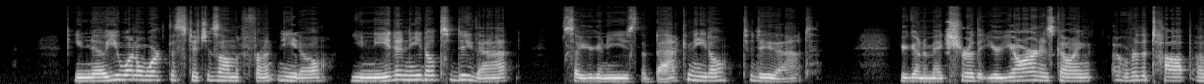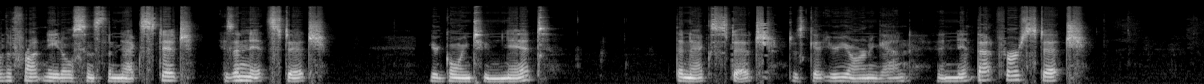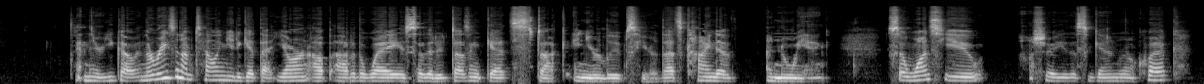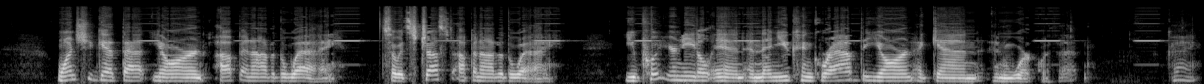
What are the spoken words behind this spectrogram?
You know you want to work the stitches on the front needle. You need a needle to do that. So you're going to use the back needle to do that. You're going to make sure that your yarn is going over the top of the front needle since the next stitch is a knit stitch. You're going to knit the next stitch. Just get your yarn again and knit that first stitch. And there you go. And the reason I'm telling you to get that yarn up out of the way is so that it doesn't get stuck in your loops here. That's kind of annoying. So once you I'll show you this again real quick. Once you get that yarn up and out of the way, so it's just up and out of the way, you put your needle in and then you can grab the yarn again and work with it. Okay.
